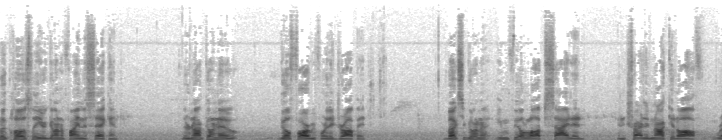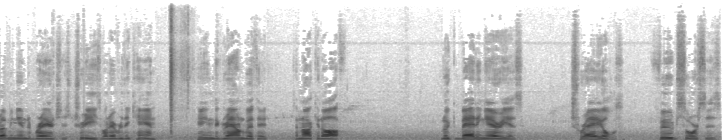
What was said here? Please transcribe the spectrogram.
look closely, you're going to find the second. They're not going to go far before they drop it. Bucks are going to even feel lopsided and try to knock it off, rubbing into branches, trees, whatever they can, hitting the ground with it to knock it off. Look bedding areas, trails, food sources,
